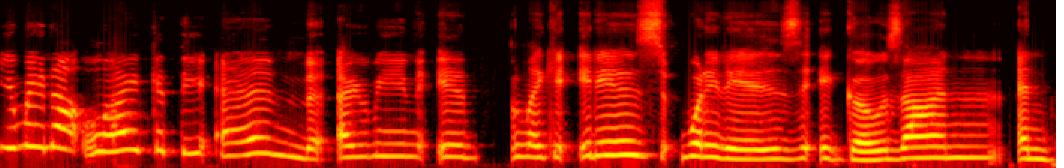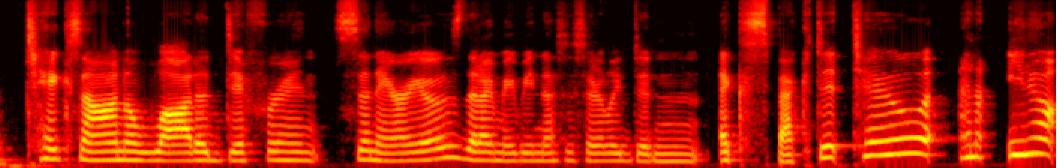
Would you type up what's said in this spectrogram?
you may not like at the end. I mean, it like it- is what it is. It goes on and takes on a lot of different scenarios that I maybe necessarily didn't expect it to. And you know,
